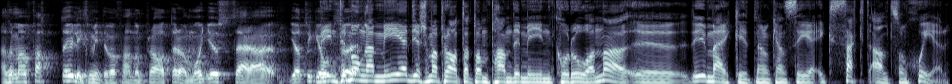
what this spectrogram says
Alltså man fattar ju liksom inte vad fan de pratar om. Och just så här, jag tycker Det är också... inte många medier som har pratat om pandemin corona. eh, Det är ju märkligt när de kan se exakt allt som sker.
